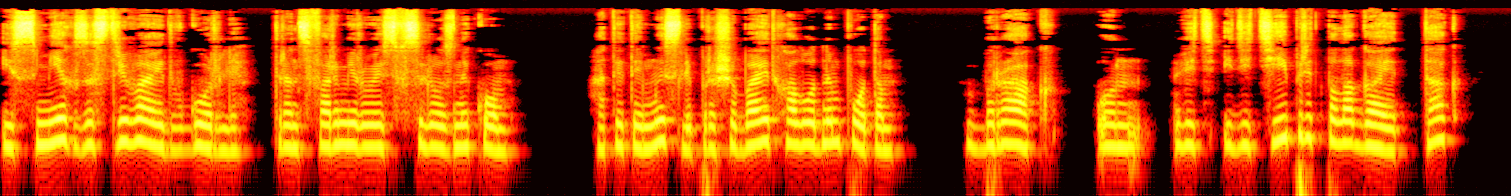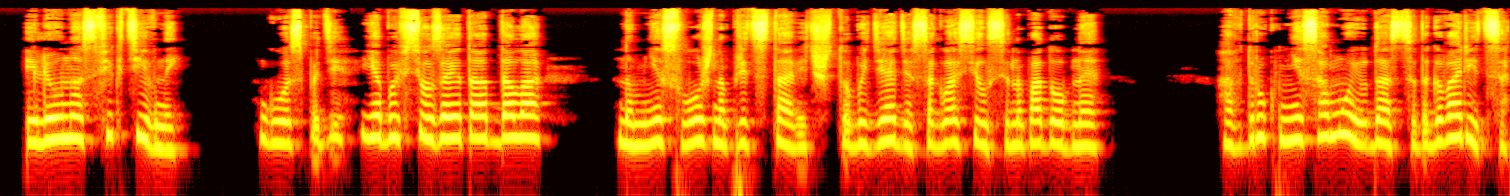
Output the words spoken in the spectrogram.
и смех застревает в горле, трансформируясь в слезный ком. От этой мысли прошибает холодным потом. Брак, он ведь и детей предполагает, так? Или у нас фиктивный? Господи, я бы все за это отдала, но мне сложно представить, чтобы дядя согласился на подобное. А вдруг мне самой удастся договориться?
